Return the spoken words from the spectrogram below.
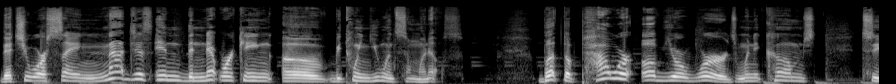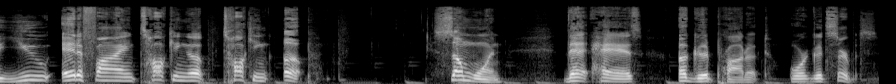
that you are saying, not just in the networking of between you and someone else, but the power of your words when it comes to you edifying, talking up, talking up someone that has a good product or a good service.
